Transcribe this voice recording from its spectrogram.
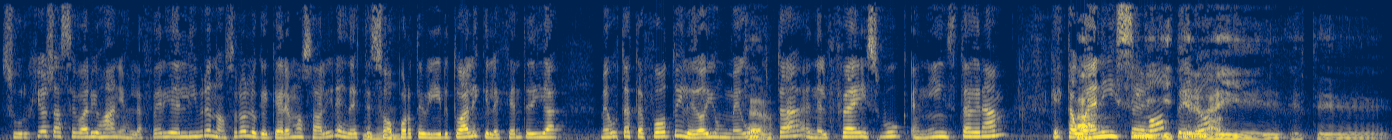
surgió ya hace varios años la Feria del Libro, nosotros lo que queremos salir es de este soporte virtual y que la gente diga, me gusta esta foto y le doy un me Claro. gusta en el Facebook, en Instagram, que está Ah, buenísimo, Y, y pero... tienen ahí, este,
